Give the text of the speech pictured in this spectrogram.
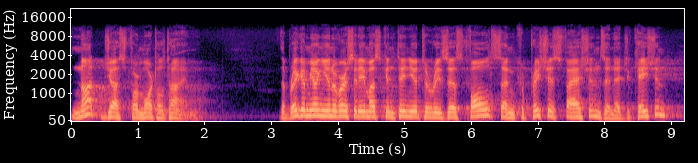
not just for mortal time. The Brigham Young University must continue to resist false and capricious fashions in education,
